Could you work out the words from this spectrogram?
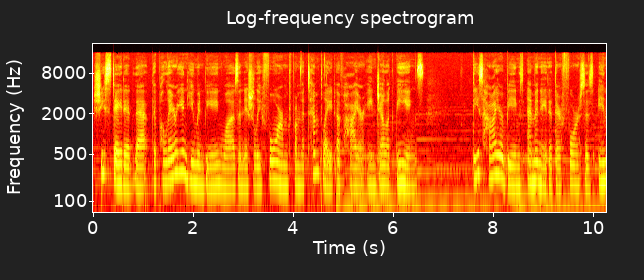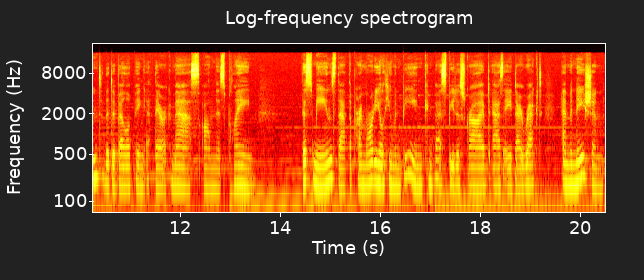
She stated that the Polarian human being was initially formed from the template of higher angelic beings. These higher beings emanated their forces into the developing etheric mass on this plane. This means that the primordial human being can best be described as a direct emanation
